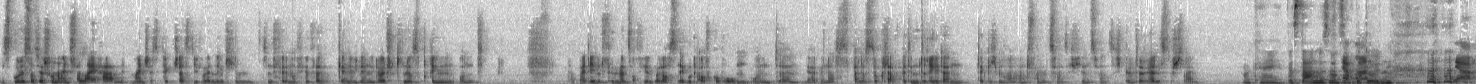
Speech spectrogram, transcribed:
Das Gute ist, dass wir schon einen Verleih haben mit Mindchess Pictures. Die würden den, den Film auf jeden Fall gerne wieder in die deutschen Kinos bringen und bei denen fühlen wir uns auf jeden Fall auch sehr gut aufgehoben. Und ähm, ja, wenn das alles so klappt mit dem Dreh, dann denke ich mal, Anfang 2024 könnte realistisch sein. Okay, bis dahin müssen wir uns ja, noch gedulden. Ja.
